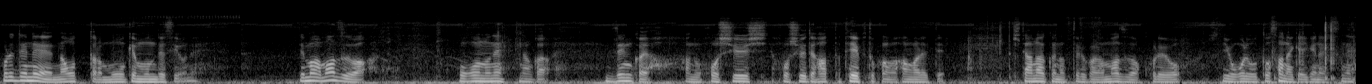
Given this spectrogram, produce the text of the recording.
これでね直ったら儲けもんですよね。でまあまずはここのねなんか前回あの補修し補修で貼ったテープとかが剥がれて汚くなってるからまずはこれを汚れ落とさなきゃいけないですね。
